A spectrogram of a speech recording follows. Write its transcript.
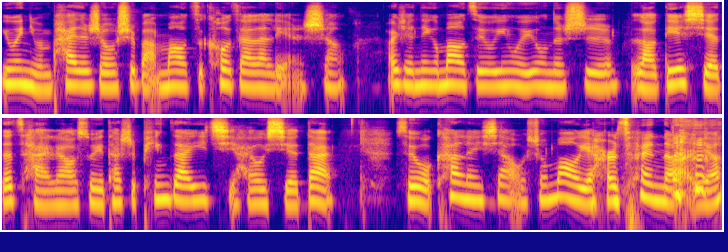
因为你们拍的时候是把帽子扣在了脸上，而且那个帽子又因为用的是老爹鞋的材料，所以它是拼在一起，还有鞋带。所以我看了一下，我说帽檐在哪儿呀？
